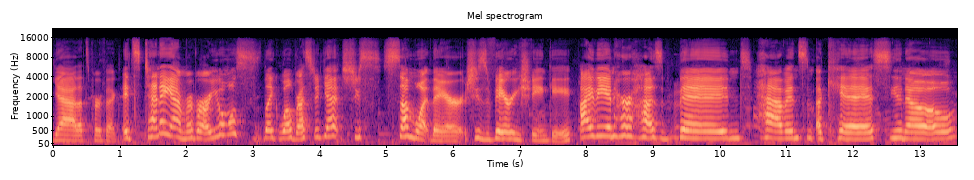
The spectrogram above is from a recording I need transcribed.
Yeah, that's perfect. It's 10 a.m. River, are you almost like well rested yet? She's somewhat there. She's very stinky. Ivy and her husband having some a kiss, you know,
